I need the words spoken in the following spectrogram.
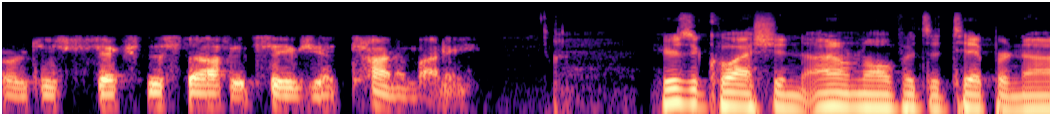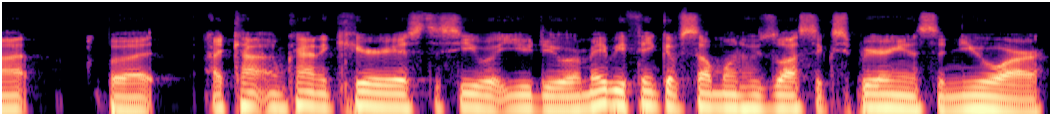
or just fix the stuff, it saves you a ton of money. Here's a question. I don't know if it's a tip or not, but I I'm kind of curious to see what you do, or maybe think of someone who's less experienced than you are.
